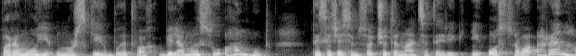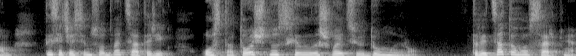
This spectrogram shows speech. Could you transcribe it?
Перемоги у морських битвах біля мису Гангут 1714 рік і острова Гренгам 1720 рік остаточно схилили Швецію до миру. 30 серпня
